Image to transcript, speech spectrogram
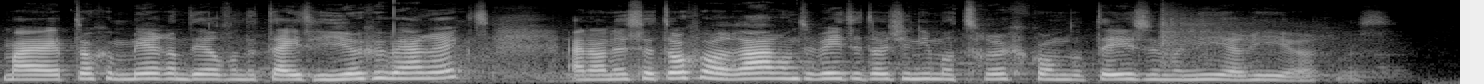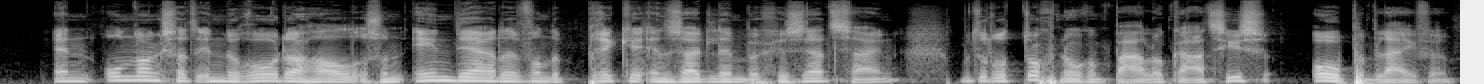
Maar toch een merendeel van de tijd hier gewerkt. En dan is het toch wel raar om te weten dat je niet meer terugkomt op deze manier hier. Dus. En ondanks dat in de Rodahal zo'n een derde van de prikken in Zuid-Limburg gezet zijn, moeten er toch nog een paar locaties open blijven.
